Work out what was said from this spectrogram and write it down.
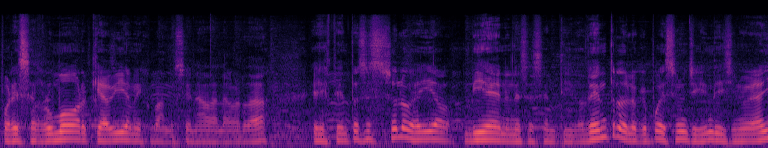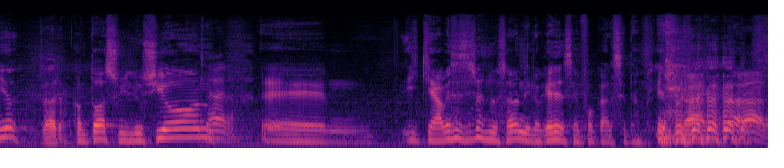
por ese rumor que había. Me dijo, "Bah, no sé nada, la verdad. Este, entonces yo lo veía bien en ese sentido. Dentro de lo que puede ser un chiquilín de 19 años, Claro. con toda su ilusión. Claro. eh, y que a veces ellos no saben ni lo que es desenfocarse también. Claro, claro.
